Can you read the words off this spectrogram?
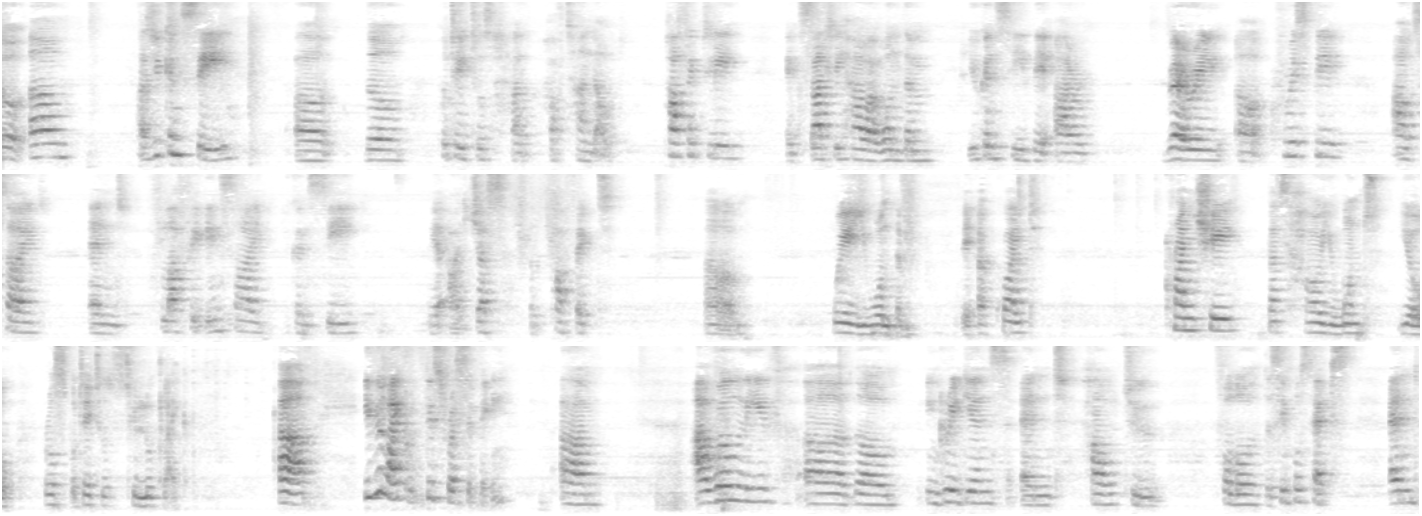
So um, as you can see, uh, the potatoes have, have turned out perfectly, exactly how I want them. You can see they are very uh, crispy outside and fluffy inside. You can see they are just the perfect um, way you want them. They are quite crunchy. That's how you want your roast potatoes to look like. Uh, if you like this recipe, um, I will leave uh, the ingredients and how to follow the simple steps. And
